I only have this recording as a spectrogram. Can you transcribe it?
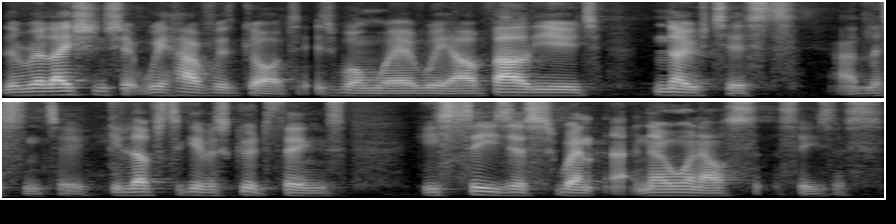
The relationship we have with God is one where we are valued, noticed, and listened to. He loves to give us good things. He sees us when no one else sees us.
